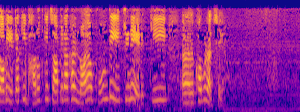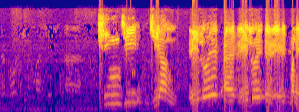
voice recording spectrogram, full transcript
তবে এটা কি ভারতকে চাপে রাখার নয়া ফন্দি চীনের কি খবর আছে? সিংজি জিয়াং রেলওয়ে রেলওয়ে মানে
